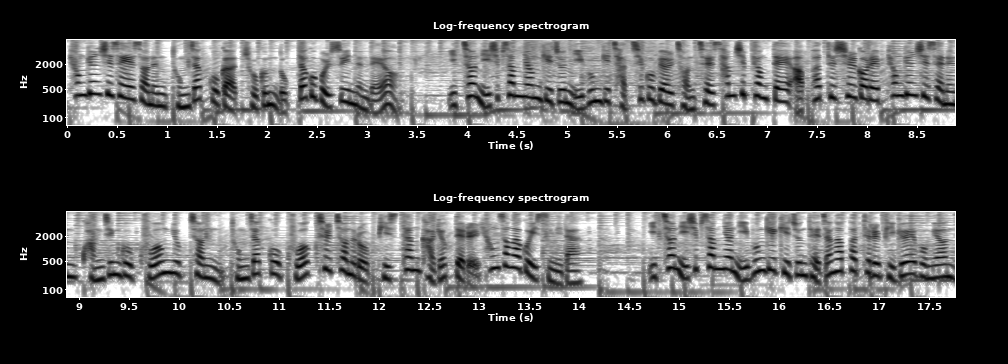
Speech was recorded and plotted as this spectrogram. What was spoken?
평균 시세에서는 동작구가 조금 높다고 볼 수 있는데요. 2023년 기준 2분기 자치구별 전체 30평대 아파트 실거래 평균 시세는 광진구 9억 6천, 동작구 9억 7천으로 비슷한 가격대를 형성하고 있습니다. 2023년 2분기 기준 대장 아파트를 비교해보면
